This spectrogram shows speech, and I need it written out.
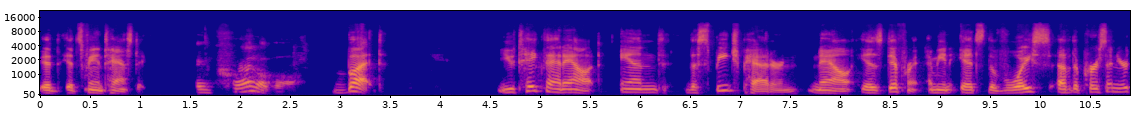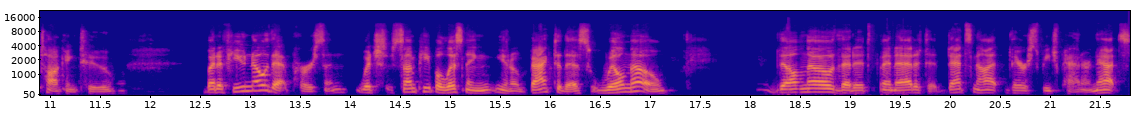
It, it's fantastic, Incredible. but you take that out, and the speech pattern now is different. I mean, it's the voice of the person you're talking to. But if you know that person, which some people listening, you know, back to this will know, they'll know that it's been edited. That's not their speech pattern. That's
